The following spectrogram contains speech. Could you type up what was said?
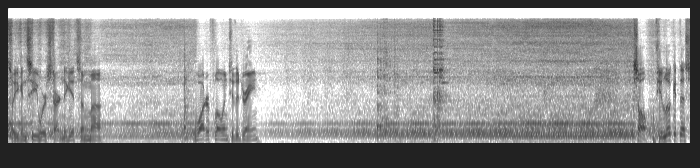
So you can see we're starting to get some uh, water flow into the drain. So if you look at this,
